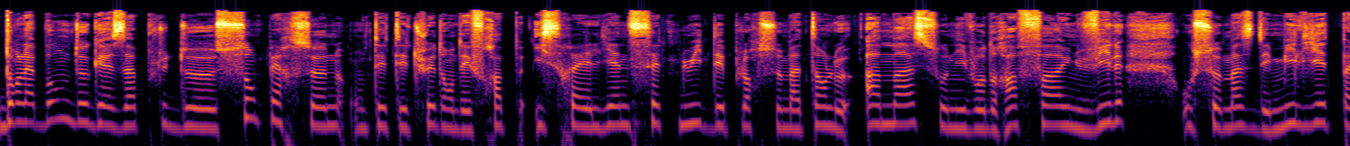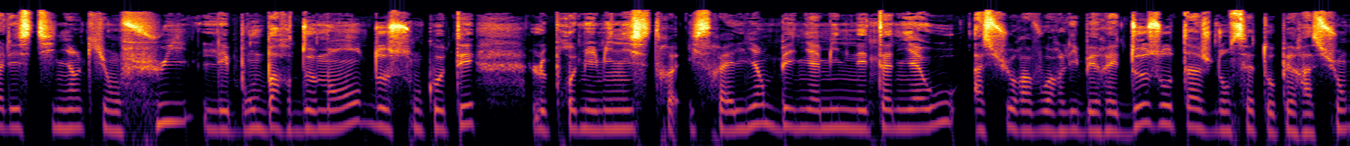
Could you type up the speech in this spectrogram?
Dans la bande de Gaza, plus de 100 personnes ont été tuées dans des frappes israéliennes cette nuit, déplore ce matin le Hamas au niveau de Rafah, une ville où se massent des milliers de Palestiniens qui ont fui les bombardements. De son côté, le Premier ministre israélien Benjamin Netanyahou assure avoir libéré deux otages dans cette opération.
